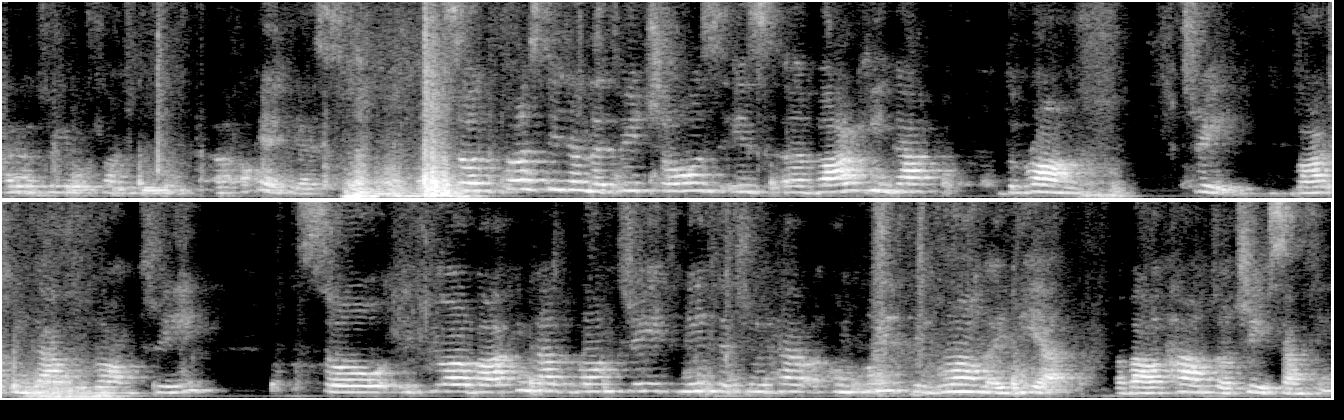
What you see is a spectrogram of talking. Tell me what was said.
I will start. Uh, okay, yes. So the first idiom that we chose is uh, barking up the wrong tree. Barking up the wrong tree. So if you are barking up the wrong tree, it means that you have a completely wrong idea about how to achieve something.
